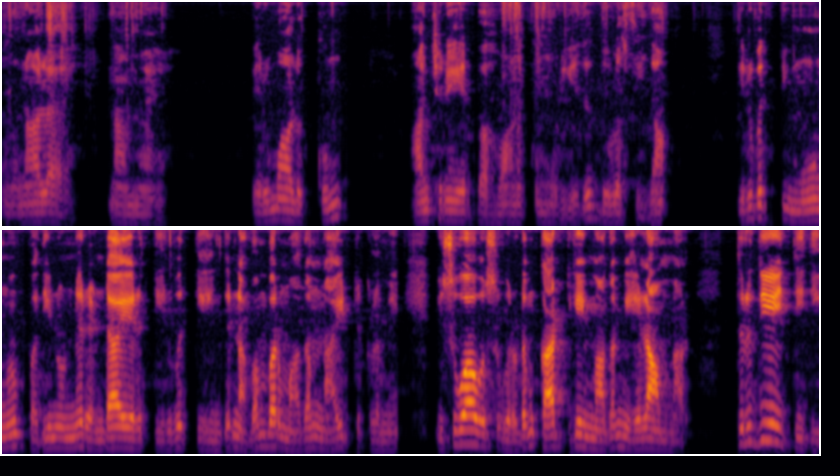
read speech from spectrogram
அதனால் நாம் பெருமாளுக்கும் ஆஞ்சநேயர் பகவானுக்கும் உரியது துளசி தான் இருபத்தி மூணு பதினொன்று ரெண்டாயிரத்தி இருபத்தி ஐந்து நவம்பர் மாதம் ஞாயிற்றுக்கிழமை விசுவாவசு வருடம் கார்த்திகை மாதம் ஏழாம் நாள். திருதியை திதி.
